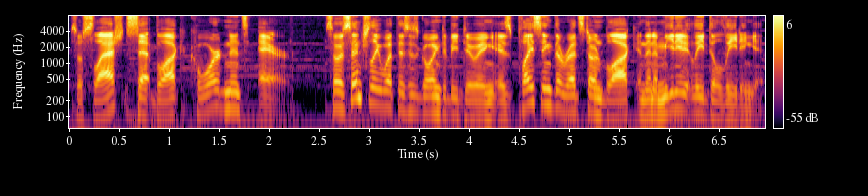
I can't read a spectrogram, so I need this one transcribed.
So slash set block coordinates air. So essentially what this is going to be doing is placing the redstone block and then immediately deleting it.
